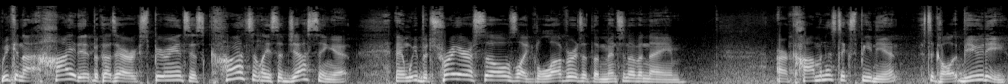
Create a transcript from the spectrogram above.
We cannot hide it because our experience is constantly suggesting it, and we betray ourselves like lovers at the mention of a name. Our commonest expedient is to call it beauty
